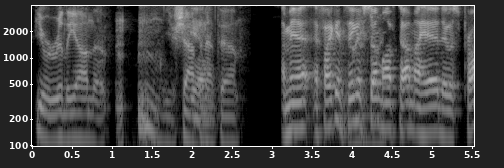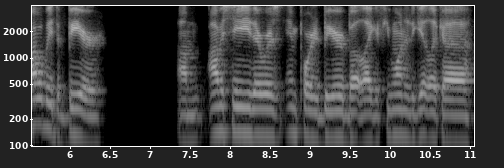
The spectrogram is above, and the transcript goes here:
if you were really on the you're shopping Yeah. at the I mean, if I can think of something off the top of my head, it was probably the beer. Um, obviously there was imported beer, but like if you wanted to get like a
